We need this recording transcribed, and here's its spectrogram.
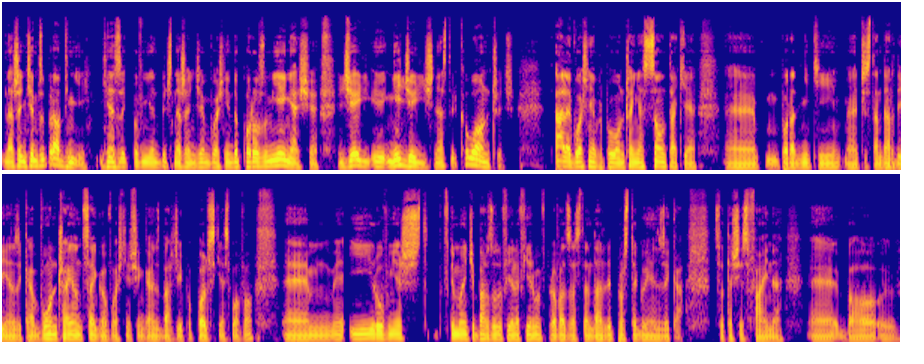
narzędziem zbrodni. Język powinien być narzędziem właśnie do porozumienia się. Dzieli, nie dzielić nas, tylko łączyć. Ale właśnie a propos łączenia są takie e, poradniki e, czy standardy języka włączającego, właśnie sięgając bardziej po polskie słowo. I również w tym momencie bardzo wiele firm wprowadza standardy prostego języka, co też jest fajne, e, bo e,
